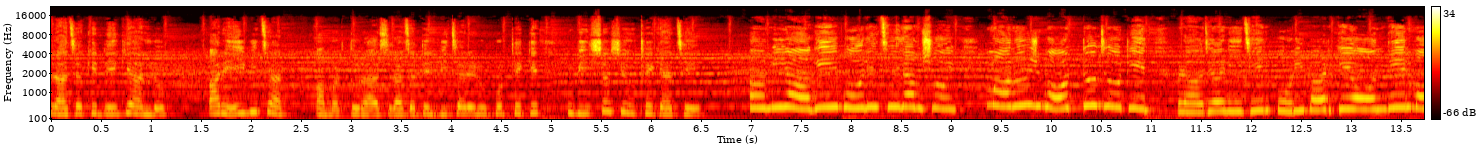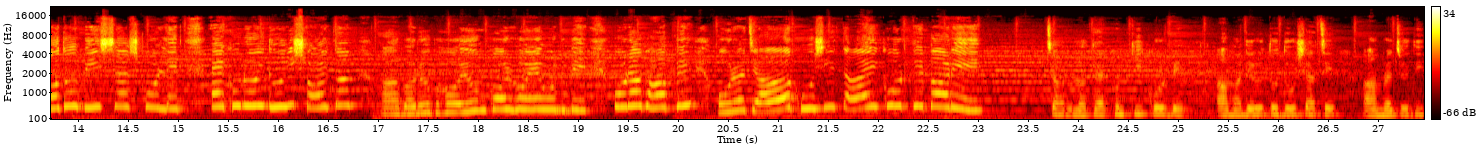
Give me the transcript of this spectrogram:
রাজাকে ডেকে আনলো। আর এই বিচার আমার তো রাজ রাজাদের বিচারের উপর থেকে বিশ্বাসই উঠে গেছে। আগেই বলেছিলাম সই। মানুষ বড্ড জটিল। রাজা নিজের পরিবারকে অন্ধের মতো বিশ্বাস করলেন। এখন ওই দুই শয়তান আবারও ভয়ঙ্কর হয়ে উঠবে। ওরা ভাববে, ওরা যা খুশি তাই করতে পারে। চারুলতা, এখন কি করবে? আমাদেরও তো দোষ আছে। আমরা যদি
